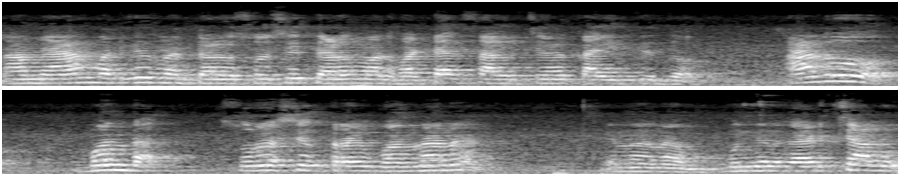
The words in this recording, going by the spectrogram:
ನಾ ಮ್ಯಾಗ ಮಲಗಿದ್ ನನ್ನ ತೆಳಗ್ ಸೊಸಿ ತೆಳಗೆ ಮಾಡಿ ಹೊಟ್ಯಾಗ ಸಾವಿರ ಕಾಯ್ತಿದ್ದು. ಅದು ಬಂದ. ಸುರಕ್ಷಿತರಾಗಿ ಬಂದಾನ. ಇನ್ನು ನಮ್ಮ ಮುಂದಿನ ಗಾಡಿ ಚಾಲು.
